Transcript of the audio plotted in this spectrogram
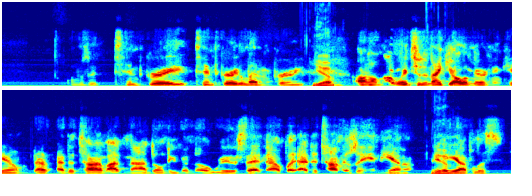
what was it, tenth grade, tenth grade, eleventh grade. Yep. Um, I went to the Nike All American camp. That at the time, I, I don't even know where it's at now, but at the time it was in Indiana, yep. Indianapolis.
